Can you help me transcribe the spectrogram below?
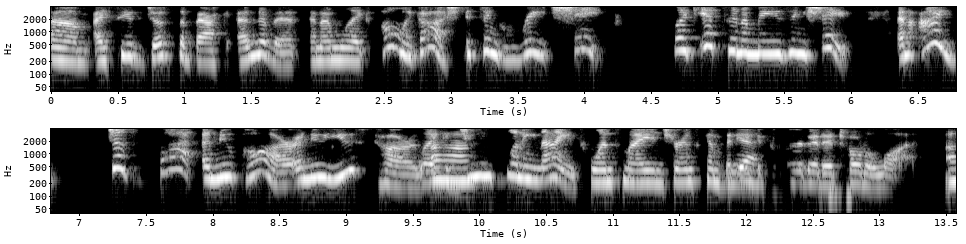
Um, I see just the back end of it, and I'm like, oh my gosh, it's in great shape. Like it's in amazing shape. And I just bought a new car, a new used car, like Uh-huh. June 29th, once my insurance company Yeah. declared it a total loss Uh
